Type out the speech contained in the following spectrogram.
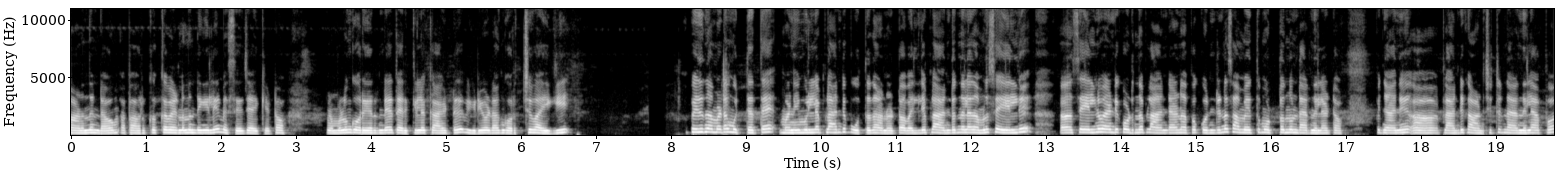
കാണുന്നുണ്ടാവും. അപ്പോൾ അവർക്കൊക്കെ വേണമെന്നുണ്ടെങ്കിൽ മെസ്സേജ് അയക്കട്ടോ നമ്മളും കൊറിയറിന്റെ തിരക്കിലൊക്കെ ആയിട്ട് വീഡിയോ ഇടാൻ കുറച്ച് വൈകി. അപ്പോൾ ഇത് നമ്മുടെ മുറ്റത്തെ മണിമുല്ല പ്ലാന്റ് പൂത്തതാണ് കേട്ടോ. വലിയ പ്ലാന്റ് ഒന്നുമല്ല. നമ്മൾ സെയിലിന് സെയിലിന് വേണ്ടി കൊടുക്കുന്ന പ്ലാന്റാണ് അപ്പോൾ കൊണ്ടുവരുന്ന സമയത്ത് മുട്ടൊന്നും ഉണ്ടായിരുന്നില്ല കേട്ടോ. അപ്പോൾ ഞാൻ പ്ലാന്റ് കാണിച്ചിട്ടുണ്ടായിരുന്നില്ല. അപ്പോൾ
